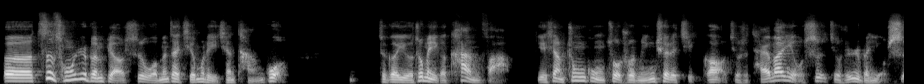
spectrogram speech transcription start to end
呃，自从日本表示我们在节目里以前谈过，这个有这么一个看法。也向中共做出了明确的警告，就是台湾有事，就是日本有事。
